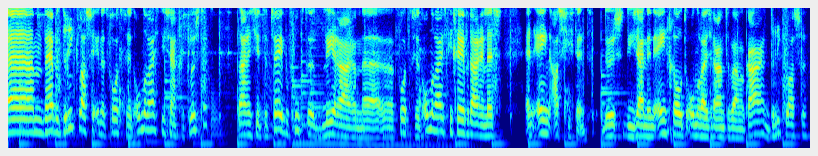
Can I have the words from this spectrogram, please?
Ehm, we hebben drie klassen in het voortgezet onderwijs, die zijn geclusterd. Daarin zitten twee bevoegde leraren eh, voortgezet onderwijs, die geven daarin les. En één assistent. Dus die zijn in één grote onderwijsruimte bij elkaar, drie klassen.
